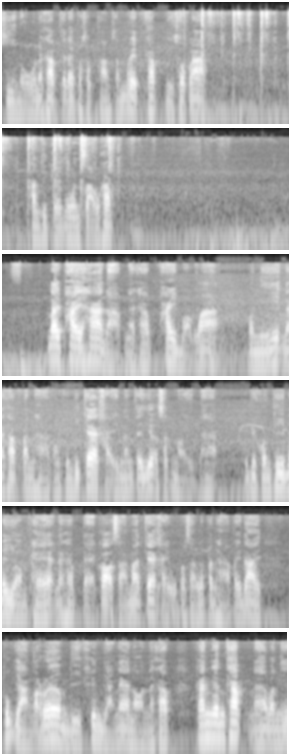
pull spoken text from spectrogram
ขี่หนูนะครับ จะได้ประสบความสำเร็จครับมีโชคลาภท่านที่เกิดในวันเสาร์ครับ ได้ไพ่ห้าดาบนะครับไพ่บอกว่าวันนี้นะครับปัญหาของคุณที่แก้ไขนั้นจะเยอะสักหน่อยนะฮะคุณเป็นคนที่ไม่ยอมแพ้นะครับ แต่ก็สามารถแก้ไขอุปสรรคและปัญหาไปได้ ทุกอย่างเริ่มดีขึ้นอย่างแน่นอนนะครับ การเงินครับนะวันนี้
